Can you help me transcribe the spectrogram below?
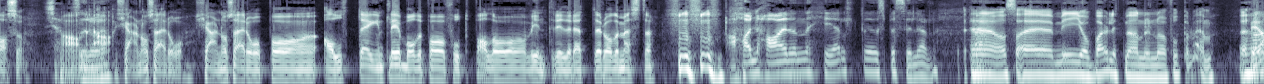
altså. Kjernås er rå. Ja, Kjernås er rå. Kjernås er rå på alt, egentlig. Både på fotball og vinteridretter og det meste. Han har en helt eh, spesiell hjerne. Eh, og eh, vi jobba jo litt med han under fotball-VM. Han, Ja.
